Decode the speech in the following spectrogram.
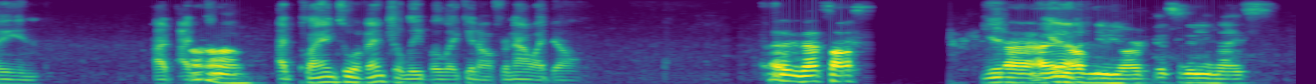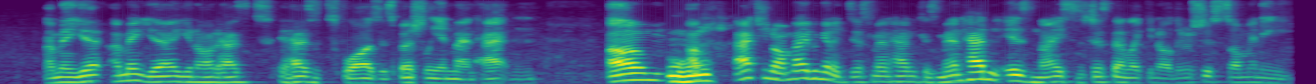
I mean, I I Ah, I plan to eventually, but like you know, for now I don't. uh, that's awesome. Uh, Yeah, I yeah. love New York. It's really nice. I mean, yeah. I mean, yeah. You know, it has it has its flaws, especially in Manhattan. Um, Mm-hmm. I'm actually no, I'm not even gonna diss Manhattan because Manhattan is nice. It's just that like you know, there's just so many,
